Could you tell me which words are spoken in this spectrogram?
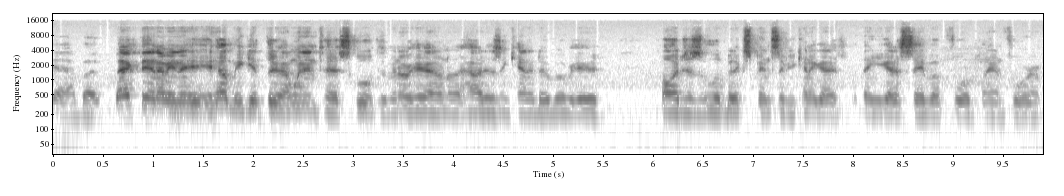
yeah. But back then, I mean, it, it helped me get through. I went into school because I mean, over here, I don't know how it is in Canada, but over here, college is a little bit expensive. You kind of got a thing you got to save up for, plan for,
